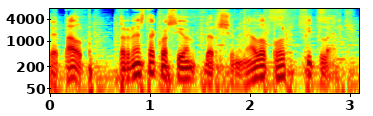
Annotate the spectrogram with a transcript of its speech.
de Pulp, pero en esta ocasión versionado por Fiddler.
